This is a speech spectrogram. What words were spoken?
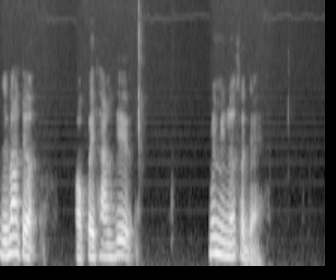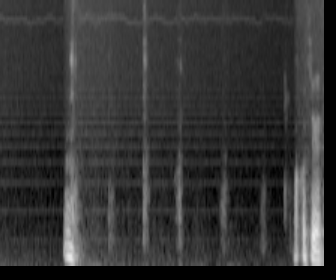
หรือมากจะออกไปทางที่ไม่มีเนื้อสัตว์ใหญ่อืมพักเกษตร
